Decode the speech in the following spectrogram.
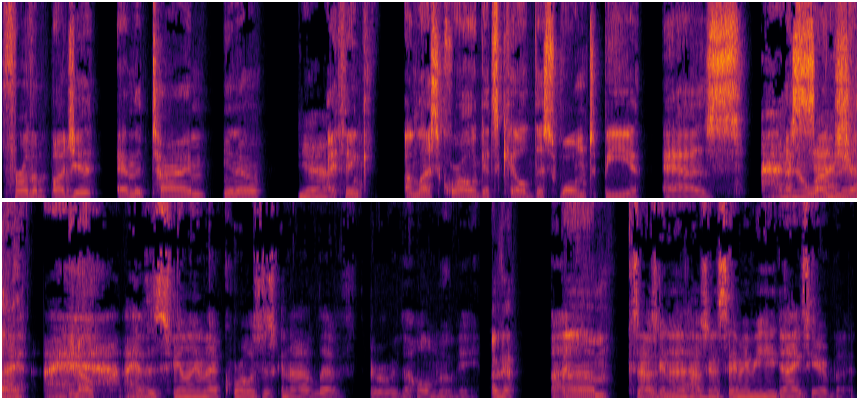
for the budget and the time you know yeah. i think unless quarrel gets killed this won't be as I don't know why, essential, man. I, I, you know? I have this feeling that Quarrel is just gonna live through the whole movie. okay um Because I was gonna, I was gonna say maybe he dies here, but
